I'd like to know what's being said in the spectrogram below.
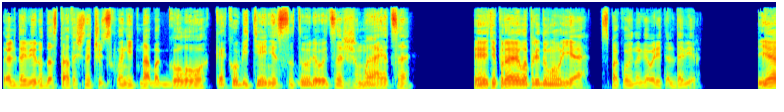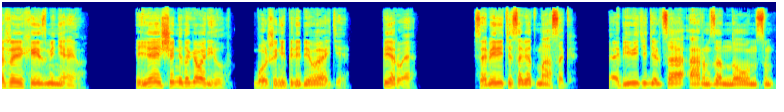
Альдавиру достаточно чуть склонить на бок голову, как обе тени ссутуливаются, сжимаются. «Эти правила придумал я», — спокойно говорит Альдавир. «Я же их и изменяю. Я еще не договорил. Больше не перебивайте. Первое. Соберите совет масок. Объявите дельца Армза новым см...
